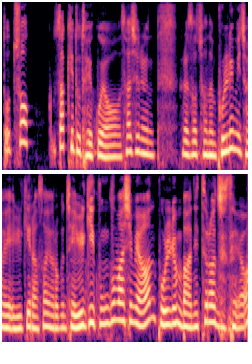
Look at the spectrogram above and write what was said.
또 추억 쌓기도 되고요. 사실은 그래서 저는 볼륨이 저의 일기라서 여러분 제 일기 궁금하시면 볼륨 많이 틀어주세요.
